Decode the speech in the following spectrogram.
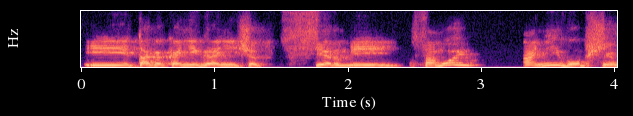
И так как они граничат с Сербией самой, они, в общем,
